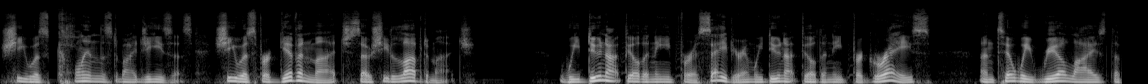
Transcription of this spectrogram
She was cleansed by Jesus. She was forgiven much, so she loved much. We do not feel the need for a Savior, and we do not feel the need for grace until we realize the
